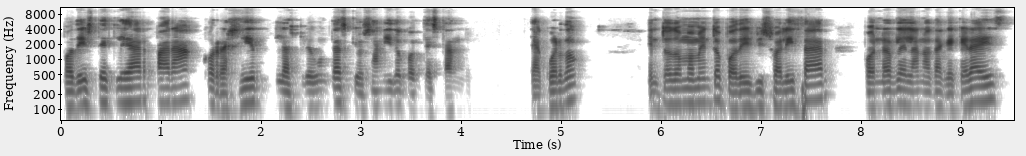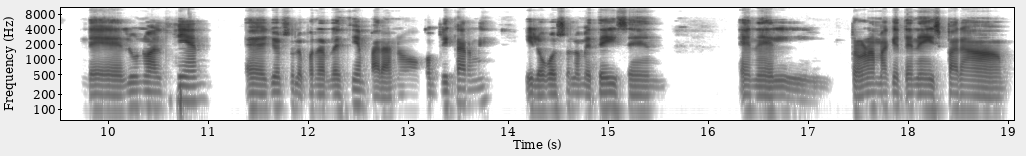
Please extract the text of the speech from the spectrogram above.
podéis teclear para corregir las preguntas que os han ido contestando. ¿De acuerdo? En todo momento podéis visualizar ponerle la nota que queráis, del 1 al 100, eh, yo suelo ponerle 100 para no complicarme, y luego eso lo metéis en, en el programa que tenéis para,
